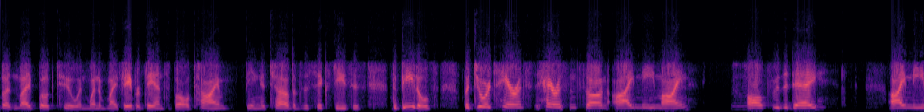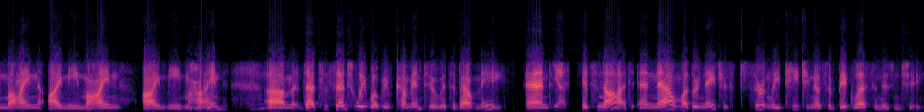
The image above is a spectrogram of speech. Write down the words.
but my book too. And one of my favorite bands of all time, being a child of the '60s, is the Beatles. But George Harrison's song "I Me Mine," mm-hmm. all through the day, "I Me Mine, I Me Mine, I Me Mine." Um, that's essentially what we've come into. It's about me, and yes. it's not. And now Mother Nature's certainly teaching us a big lesson, isn't she?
